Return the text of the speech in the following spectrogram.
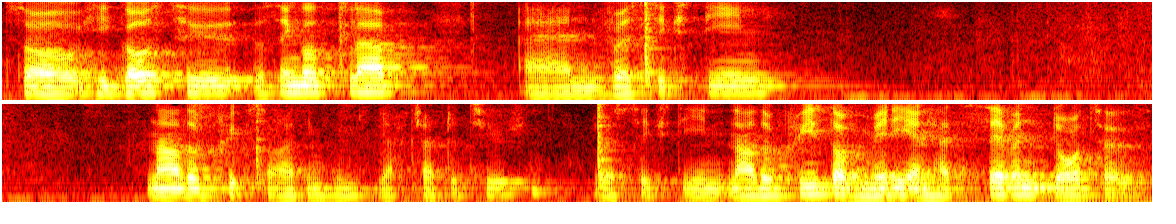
so he goes to the singles club, and verse 16. Now the priest, so I think yeah, chapter 2, verse 16. Now the priest of Midian had seven daughters,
